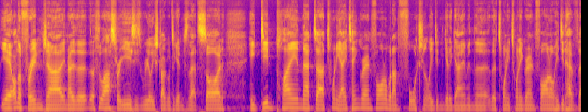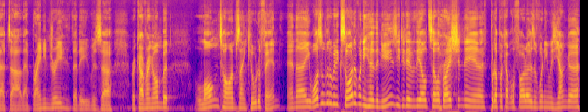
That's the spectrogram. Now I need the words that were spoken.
Yeah, on the fringe, uh, you know, the, the last three years he's really struggled to get into that side. He did play in that uh, 2018 grand final, but unfortunately didn't get a game in the, the 2020 grand final. He did have that uh, that brain injury that he was uh, recovering on, but long time St Kilda fan, and uh, he was a little bit excited when he heard the news. He did have the old celebration. he uh, put up a couple of photos of when he was younger,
